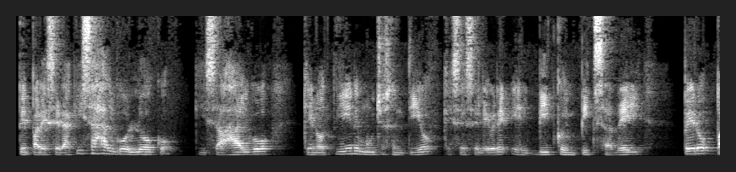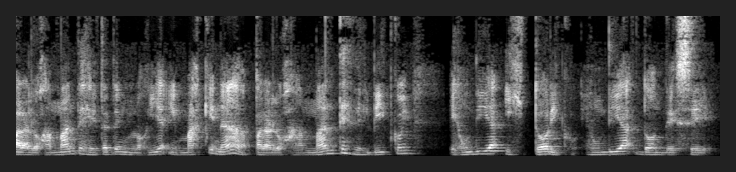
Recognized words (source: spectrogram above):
te parecerá quizás algo loco, quizás algo que no tiene mucho sentido que se celebre el Bitcoin Pizza Day, pero para los amantes de esta tecnología y más que nada para los amantes del Bitcoin es un día histórico, es un día donde se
